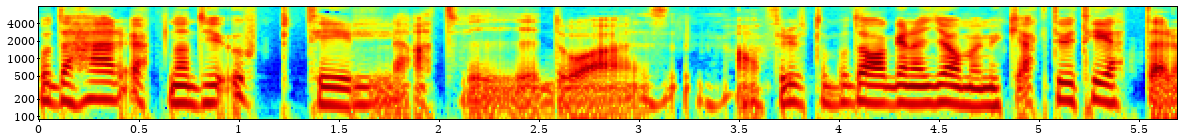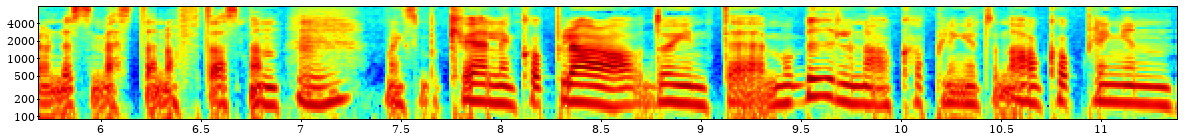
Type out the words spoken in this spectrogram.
Och det här öppnade ju upp till att vi då, ja, förutom på dagarna, gör man mycket aktiviteter under semestern oftast, men mm. man liksom på kvällen kopplar av, då är inte mobilen avkoppling, utan avkopplingen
